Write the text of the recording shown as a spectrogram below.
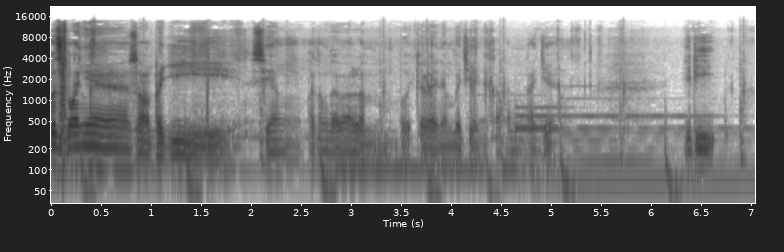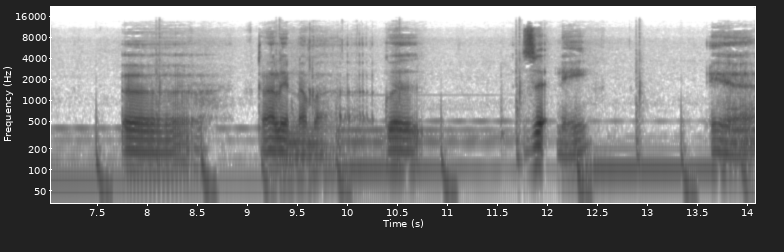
Buat semuanya, selamat pagi, siang, atau enggak malam. Buat kalian yang baca ini kapan aja. Jadi uh, Kenalin nama gue Z nih Ya.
